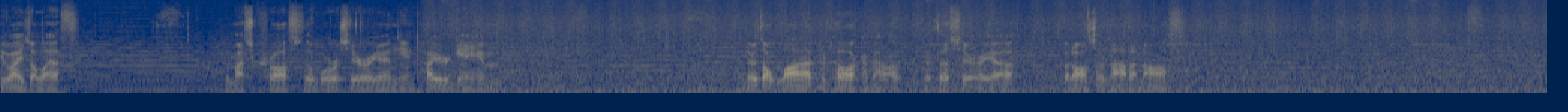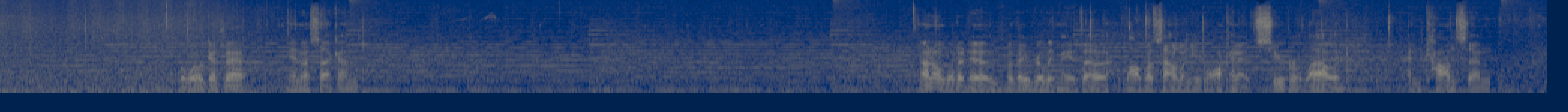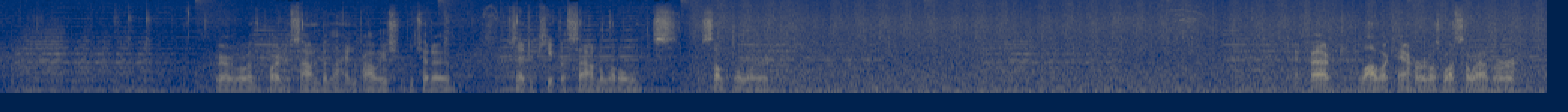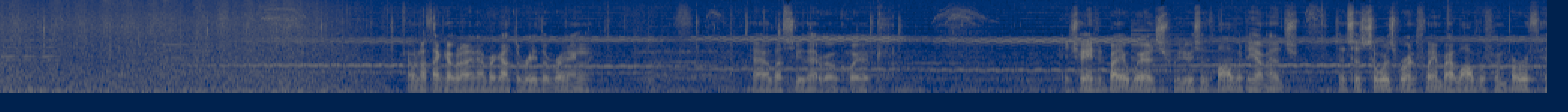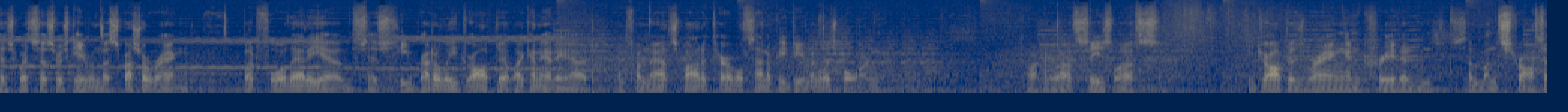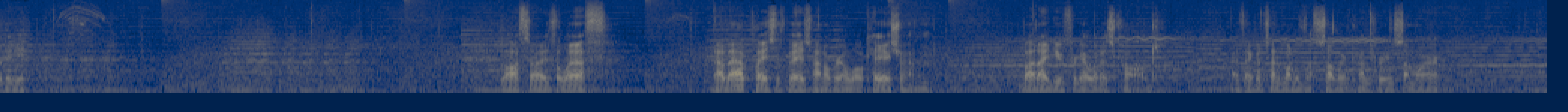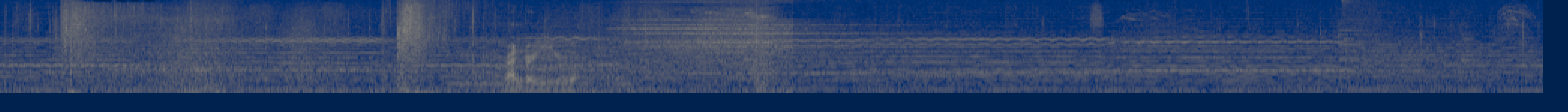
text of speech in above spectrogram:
To Izalith. We must cross the worst area in the entire game. And there's a lot to talk about with this area, but also not enough. But we'll get that in a second. I don't know what it is, but they really made the lava sound when you walk in it super loud and constant. Whoever the part of sound design probably should have said to keep the sound a little subtler. In fact, lava can't hurt us whatsoever. Come to think of it, I never got to read the ring. Uh, let's do that real quick. Enchanted by a witch, reduces lava damage. Since his swords were inflamed by lava from birth, his witch sisters gave him the special ring. But fool that he is, as he readily dropped it like an idiot, and from that spot a terrible centipede demon was born. Talking about ceaseless. He dropped his ring and created some monstrosity. Lost Izalith. Now that place is based on a real location, but I do forget what it's called. I think it's in one of the southern countries somewhere. Render you.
